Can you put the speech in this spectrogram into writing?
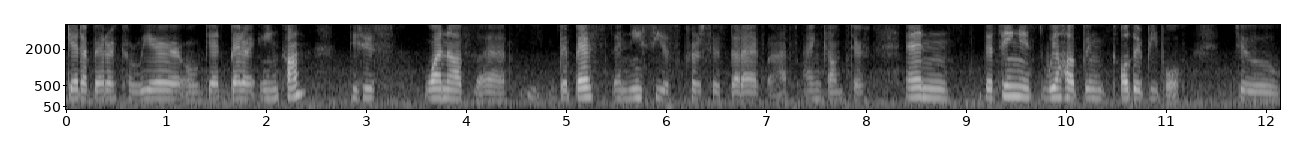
get a better career or get better income. This is one of uh, the best and easiest courses that I've, I've, encountered. And the thing is, we're helping other people to,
